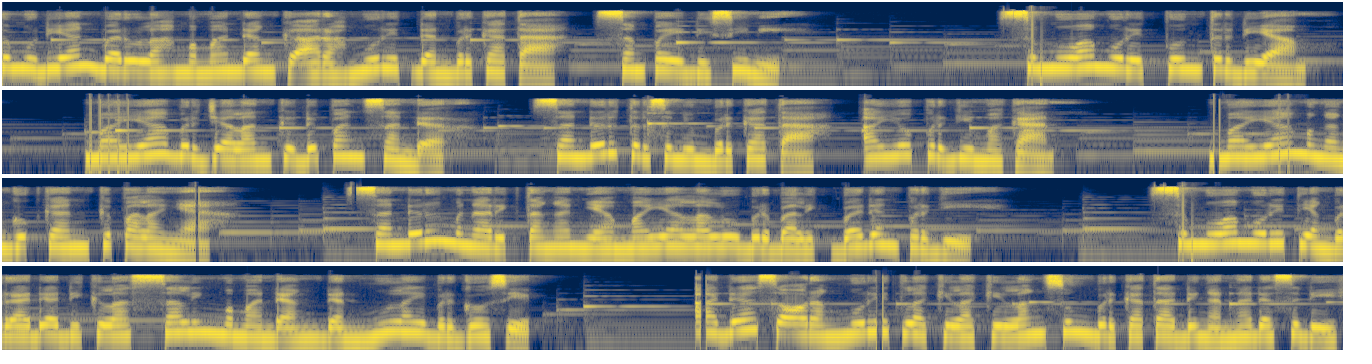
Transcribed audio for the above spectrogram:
Kemudian barulah memandang ke arah murid dan berkata, sampai di sini. Semua murid pun terdiam. Maya berjalan ke depan Sander. Sander tersenyum berkata, ayo pergi makan. Maya menganggukkan kepalanya. Sander menarik tangannya Maya lalu berbalik badan pergi. Semua murid yang berada di kelas saling memandang dan mulai bergosip. Ada seorang murid laki-laki langsung berkata dengan nada sedih,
